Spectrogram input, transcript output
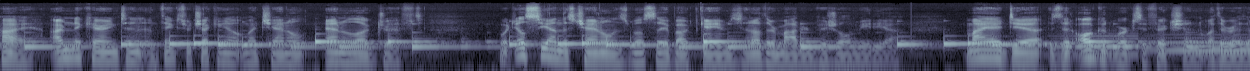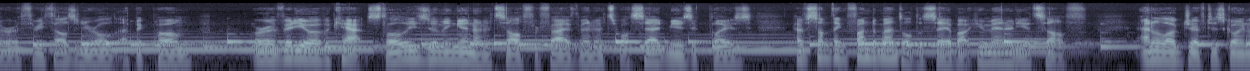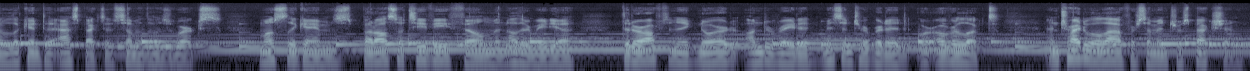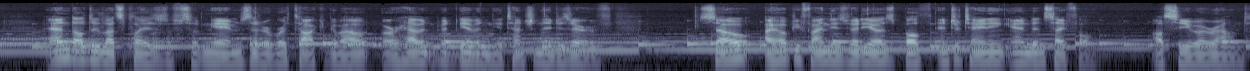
Hi, I'm Nick Harrington and thanks for checking out my channel, Analog Drift. What you'll see on this channel is mostly about games and other modern visual media. My idea is that all good works of fiction, whether they're a 3,000 year old epic poem, or a video of a cat slowly zooming in on itself for 5 minutes while sad music plays, have something fundamental to say about humanity itself. Analog Drift is going to look into aspects of some of those works, mostly games, but also TV, film, and other media that are often ignored, underrated, misinterpreted, or overlooked, and try to allow for some introspection. And I'll do Let's Plays of some games that are worth talking about or haven't been given the attention they deserve. So, I hope you find these videos both entertaining and insightful. I'll see you around.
